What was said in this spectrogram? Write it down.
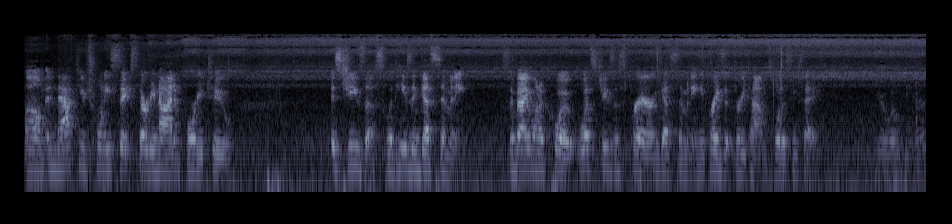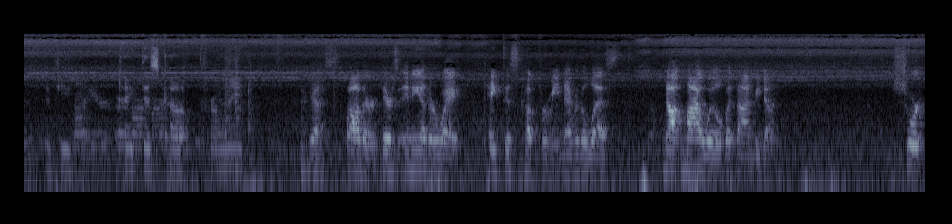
um, in matthew 26 39 and 42 is jesus when he's in gethsemane so anybody want to quote what's jesus prayer in gethsemane? He prays it three times. What does he say? Your will be done. If you Not your, take not this cup from me, yes. Father if there's any other way take this cup from me. Nevertheless not my will but thine be done. Short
